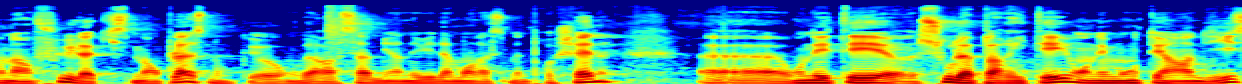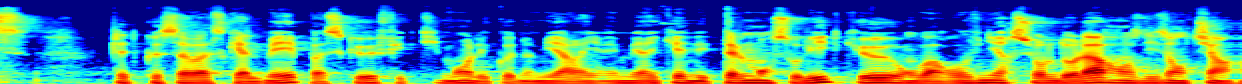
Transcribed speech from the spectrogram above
On a un flux là qui se met en place. Donc, euh, on verra ça bien évidemment la semaine prochaine. on était sous la parité, on est monté à un 10 peut-être que ça va se calmer parce que effectivement l'économie américaine est tellement solide qu'on va revenir sur le dollar en se disant tiens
